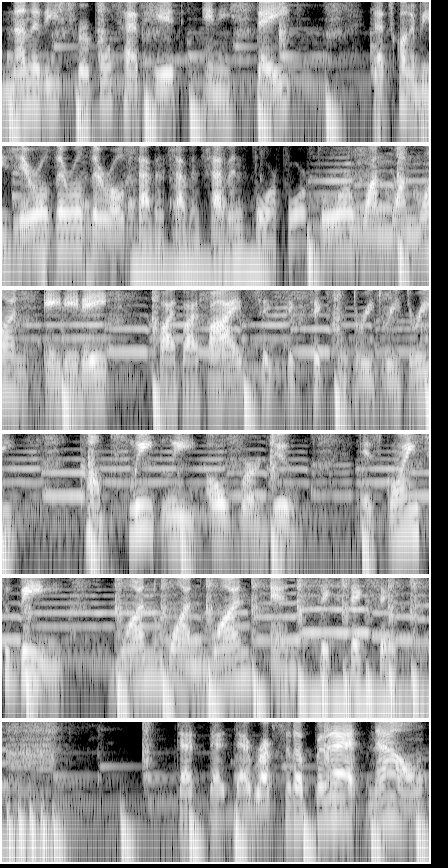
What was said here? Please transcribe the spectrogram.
none of these triples have hit any state. That's going to be 000777444 111 888 555 666 and 333 completely overdue. It's going to be 111 and 666 that that that wraps it up for that. Now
